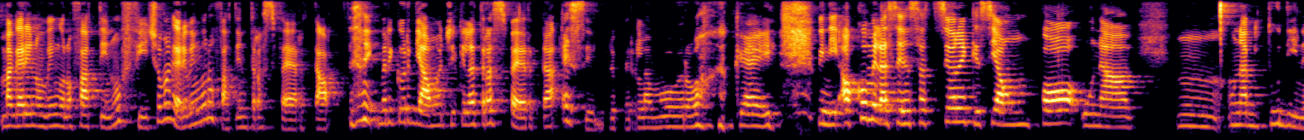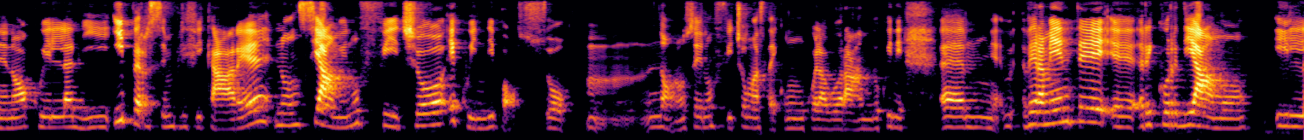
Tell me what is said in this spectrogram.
magari non vengono fatte in ufficio, magari vengono fatte in trasferta. Ricordiamoci che la trasferta è sempre per lavoro, ok? Quindi ho come la sensazione che sia un po' una, um, un'abitudine, no? Quella di ipersemplificare, non siamo in ufficio e quindi posso. Mm, no, non sei in ufficio ma stai comunque lavorando. Quindi ehm, veramente eh, ricordiamo il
